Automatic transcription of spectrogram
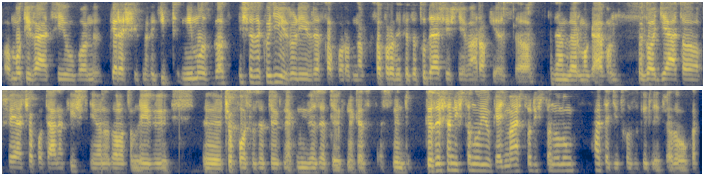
a motivációban keressük meg, hogy itt mi mozgat, és ezek, hogy évről évre szaporodnak, szaporodik ez a tudás, és nyilván rakja össze az ember magában, megadja át a saját csapatának is, nyilván az alatom lévő ö, csoportvezetőknek, művezetőknek, ezt, ezt mind közösen is tanuljuk, egymástól is tanulunk, hát együtt hozzuk itt létre a dolgokat.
